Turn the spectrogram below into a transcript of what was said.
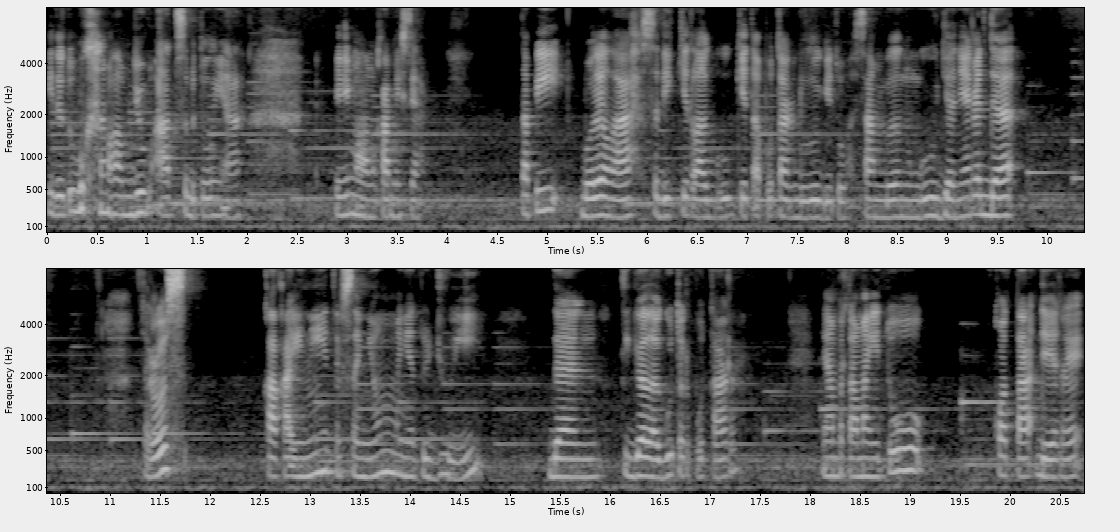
itu tuh bukan malam Jumat sebetulnya. Ini malam Kamis ya tapi bolehlah sedikit lagu kita putar dulu gitu sambil nunggu hujannya reda. Terus kakak ini tersenyum menyetujui dan tiga lagu terputar. Yang pertama itu Kota Dere,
